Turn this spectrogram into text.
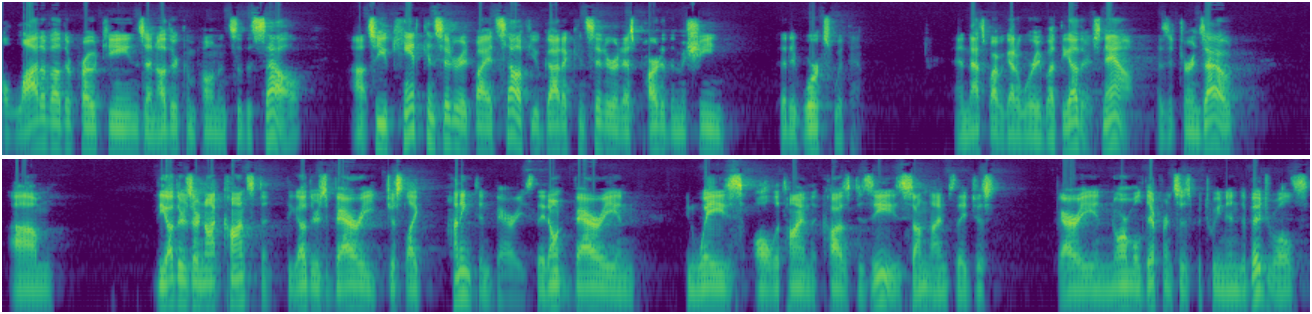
a lot of other proteins and other components of the cell. Uh, so you can't consider it by itself. You've got to consider it as part of the machine that it works within. And that's why we've got to worry about the others. Now, as it turns out, um, the others are not constant. The others vary just like huntingtin varies. They don't vary in, in ways all the time that cause disease. Sometimes they just vary in normal differences between individuals.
